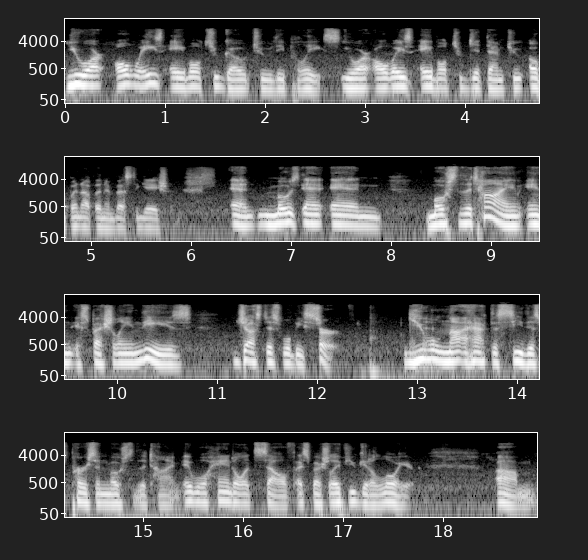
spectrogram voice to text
you are always able to go to the police. You are always able to get them to open up an investigation. And most and, and most of the time in especially in these justice will be served you will not have to see this person most of the time. It will handle itself especially if you get a lawyer. Um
